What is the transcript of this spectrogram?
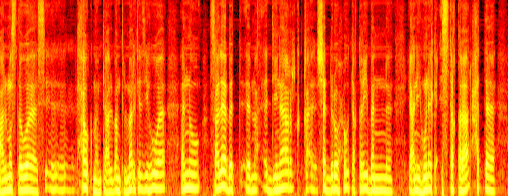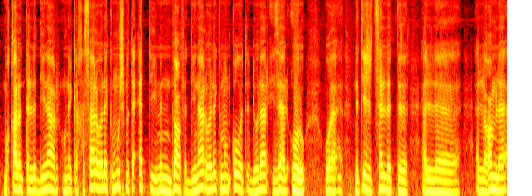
على المستوى الحوكمة نتاع البنك المركزي هو أنه صلابة الدينار شد روحه تقريبا يعني هناك استقرار حتى مقارنة للدينار هناك خسارة ولكن مش متأتي من ضعف الدينار ولكن من قوة الدولار إزاء الأورو ونتيجة سلة العملة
